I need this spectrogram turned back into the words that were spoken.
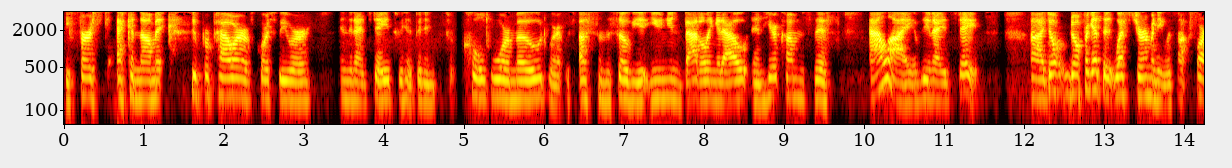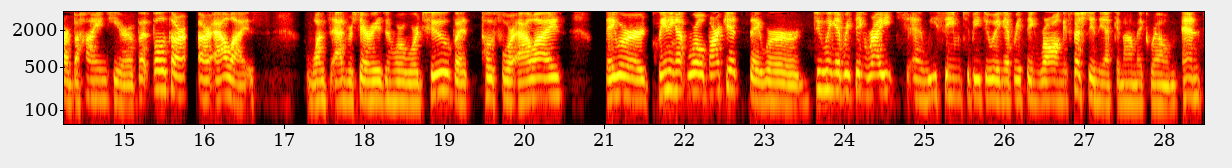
the first economic superpower. Of course, we were in the United States. We had been in Cold War mode where it was us and the Soviet Union battling it out. And here comes this ally of the United States. Uh, don't don't forget that West Germany was not far behind here, but both are our allies. Once adversaries in World War II, but post-war allies. They were cleaning up world markets. They were doing everything right, and we seem to be doing everything wrong, especially in the economic realm. And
